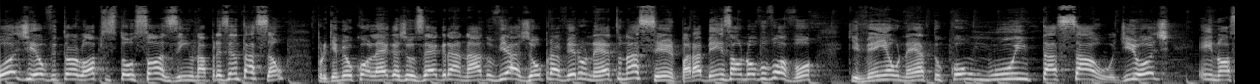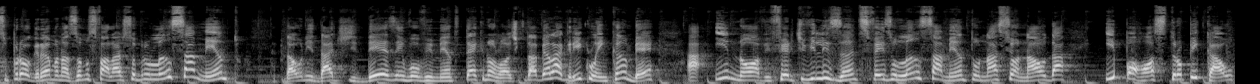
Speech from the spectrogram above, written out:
Hoje eu, Vitor Lopes, estou sozinho na apresentação, porque meu colega José Granado viajou para ver o neto nascer. Parabéns ao novo vovô, que venha o neto com muita saúde. E hoje, em nosso programa, nós vamos falar sobre o lançamento da Unidade de Desenvolvimento Tecnológico da Bela Agrícola em Cambé. A Inove Fertilizantes fez o lançamento nacional da Hiporros Tropical,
